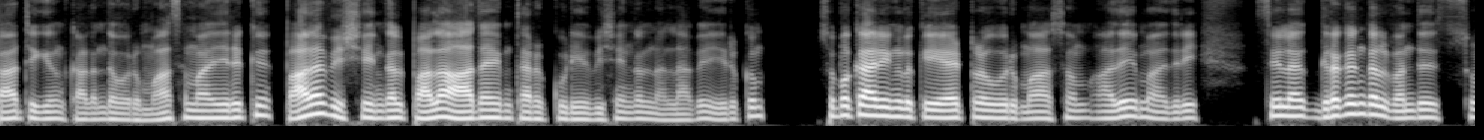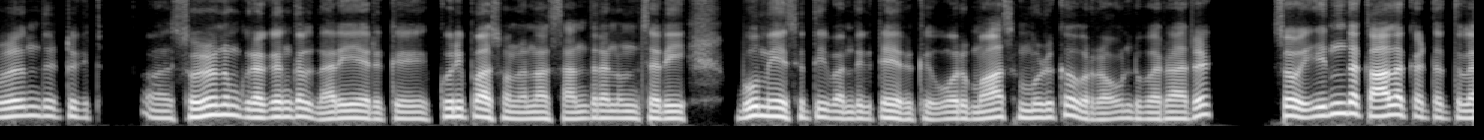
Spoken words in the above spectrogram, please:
கார்த்திகையும் கலந்த ஒரு மாதமாக இருக்குது பல விஷயங்கள், பல ஆதாயம் தரக்கூடிய விஷயங்கள் நல்லாவே இருக்கும். சுபகாரியங்களுக்கு ஏற்ற ஒரு மாதம் அதே மாதிரி சில கிரகங்கள் வந்து சுழந்துட்டு சுழலும் கிரகங்கள் நிறைய இருக்குது குறிப்பாக சொல்லணும்னா, சந்திரனும் சரி, பூமியை சுற்றி வந்துக்கிட்டே இருக்குது ஒரு மாதம் முழுக்க ஒரு ரவுண்டு வர்றாரு. ஸோ, இந்த காலகட்டத்தில்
